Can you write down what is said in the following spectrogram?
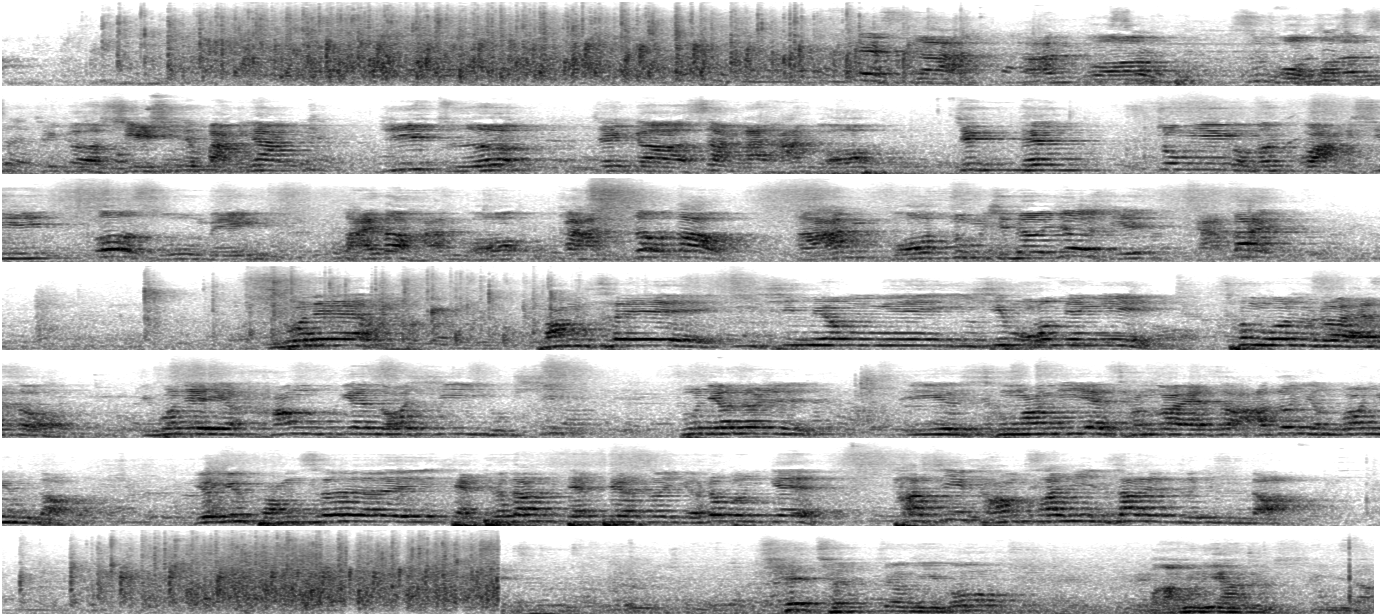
啊，韩国是我们这个学习的榜样，一直这个上来韩国。今天终于我们广西二十五名来到韩国，感受到韩国中心的热情感戴。 이번에 광서에 20명이 25명이 청원으로 해서 이번에 이 한국의 노시 60 주년을 이 성황리에 참가해서 아주 영광입니다. 여기 광서 대표단 대표해서 여러분께 다시 감사의 인사를 드립니다. 최절정이고 마무리하는 시기입니다.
